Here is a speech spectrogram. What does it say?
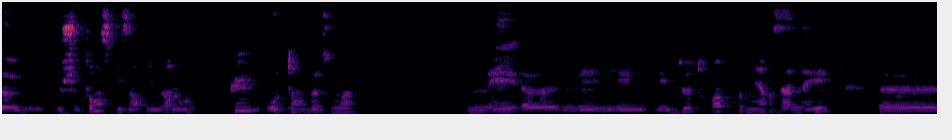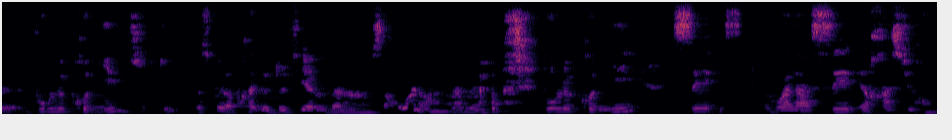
euh, je pense qu'ils ils n'en ont plus autant besoin. Mais euh, les, les, les, deux trois premières années, euh, pour le premier surtout, parce que après le deuxième, ben ça roule. Hein. pour le premier, c'est voilà, c'est rassurant.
